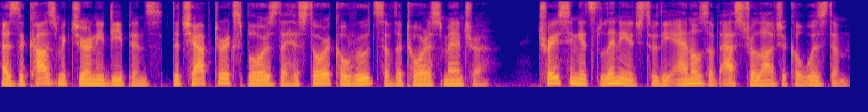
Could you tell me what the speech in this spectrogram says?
As the cosmic journey deepens, the chapter explores the historical roots of the Taurus mantra, tracing its lineage through the annals of astrological wisdom.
